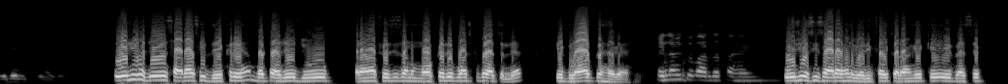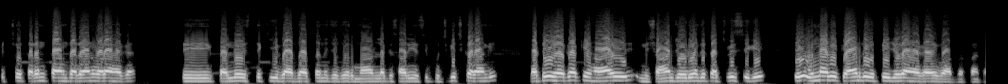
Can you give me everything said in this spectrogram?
ਮੀਡੀਅਮ ਉਹ ਜੀ ਹਜੇ ਸਾਰਾ ਅਸੀਂ ਦੇਖ ਰਹੇ ਹਾਂ ਬਟ ਹਜੇ ਜੋ ਪ੍ਰਾਈਮ ਫੇਸੀ ਸਾਨੂੰ ਮੌਕੇ ਤੇ ਪਹੁੰਚ ਕੇ ਪਤਾ ਚੱਲਿਆ ਕਿ ਗਲੌਕ ਹੈਗਾ ਇਹ। ਪਹਿਲਾਂ ਵੀ ਕੋਈ ਵਾਰਦਾਤ ਹੈ ਉਹ ਜੀ ਅਸੀਂ ਸਾਰਾ ਹੁਣ ਵੈਰੀਫਾਈ ਕਰਾਂਗੇ ਕਿ ਇਹ ਵੈਸੇ ਪਿੱਛੋਂ ਤਰਨਤਾਰਨ ਦਾ ਰਹਿਣ ਵਾਲਾ ਹੈਗਾ। ਤੇ ਪਹਿਲੇ ਇਸ ਤੇ ਕੀ ਵਾਰਦਾਤਾਂ ਨੇ, ਜਦੋਂ ਰਿਮਾਂਡ ਲੈ ਕੇ ਸਾਰੀ ਅਸੀਂ ਪੁੱਛਗਿੱਛ ਕਰਾਂਗੇ। ਬਟ ਇਹ ਹੈਗਾ ਕਿ ਹਾਂ, ਇਹ ਨਿਸ਼ਾਨ ਜੋੜਿਆਂ ਦੇ ਟੱਚ ਵਿੱਚ ਸੀਗੇ ਤੇ ਉਹਨਾਂ ਦੇ ਕਹਿਣ ਦੇ ਉੱਤੇ ਜਿਹੜਾ ਹੈਗਾ ਇਹ ਵਾਰਦਾਤਾਂ ਕਰ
